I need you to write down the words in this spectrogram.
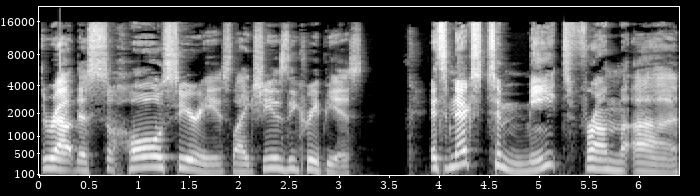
throughout this whole series. Like she is the creepiest. It's next to Meat from uh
